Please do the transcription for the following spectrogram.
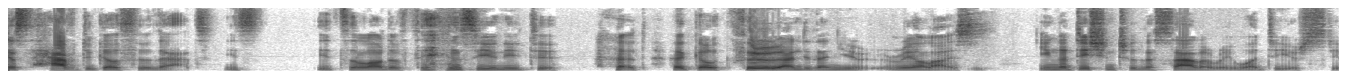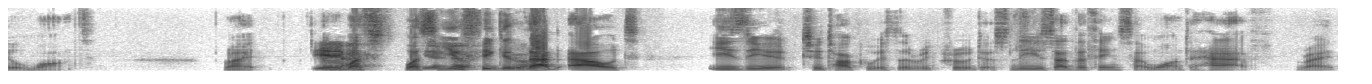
just have to go through that. It's it's a lot of things you need to uh, go through and then you realize in addition to the salary what do you still want right? Yeah. and once once yeah, you figure sure. that out easier to talk with the recruiters. These are the things i want to have right?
